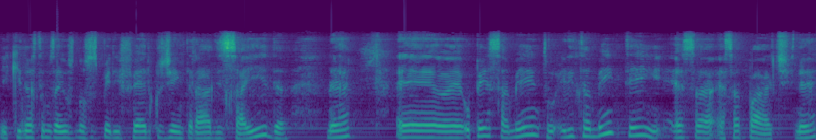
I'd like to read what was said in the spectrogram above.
e que nós temos aí os nossos periféricos de entrada e saída, né? É, o pensamento ele também tem essa, essa parte, né?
